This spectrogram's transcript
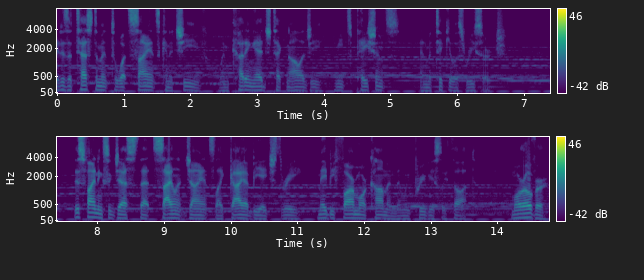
It is a testament to what science can achieve when cutting-edge technology meets patience and meticulous research. This finding suggests that silent giants like Gaia BH3 may be far more common than we previously thought. Moreover,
